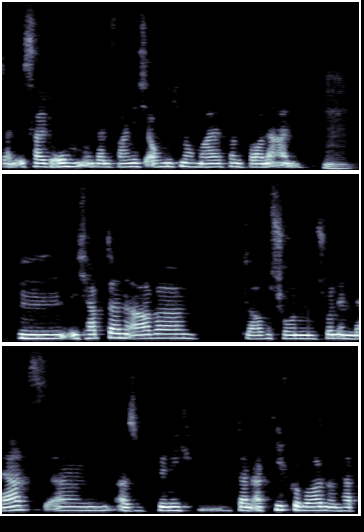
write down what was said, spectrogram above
dann ist halt rum und dann fange ich auch nicht nochmal von vorne an. Mhm. Mm, ich habe dann aber glaube schon, schon im März, ähm, also bin ich dann aktiv geworden und habe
